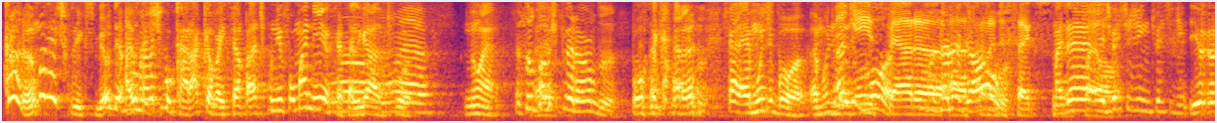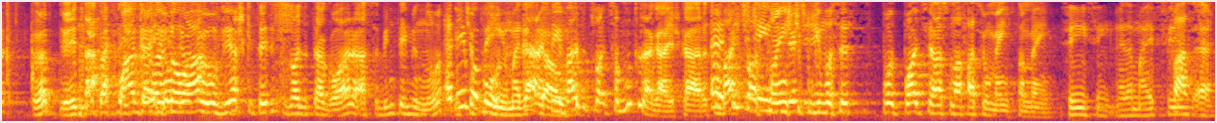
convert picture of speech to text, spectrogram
caramba, Netflix, meu Deus. Aí eu tava tipo, caraca, vai ser uma parada tipo ninfomaníaca, tá ligado? tipo, é. Não é. Eu só não tava esperando. Porra, cara, cara, é muito boa, é muito boa. Ninguém de boa, espera mas é a legal. cena de sexo. Mas é, é divertidinho, divertidinho. E eu, eu, eu, eita, Quase Quase eu, eu, eu vi acho que três episódios até agora, a Sabine terminou. É bem e, tipo, bobinho, mas é cara, legal. tem vários episódios que são muito legais, cara. São É, várias situações tipo, que você po- pode se relacionar facilmente também. Sim, sim, ainda mais se... Fácil. é.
